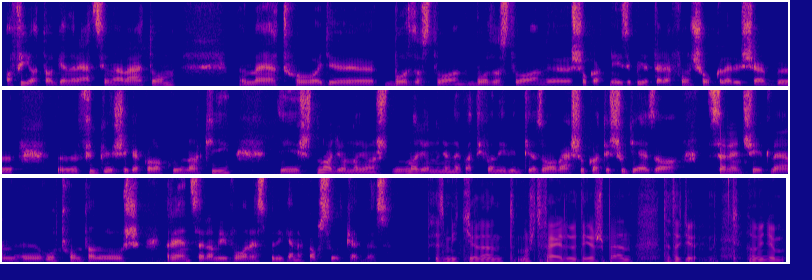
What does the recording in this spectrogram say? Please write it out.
a fiatal generációnál látom, mert hogy borzasztóan, borzasztóan sokat nézik, ugye a telefon sokkal erősebb függőségek alakulnak ki, és nagyon-nagyon, nagyon-nagyon negatívan érinti az alvásukat, és ugye ez a szerencsétlen otthontanulós rendszer, ami van, ez pedig ennek abszolút kedvez ez mit jelent most fejlődésben? Tehát, hogy, hogy mondjam,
